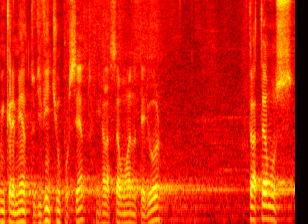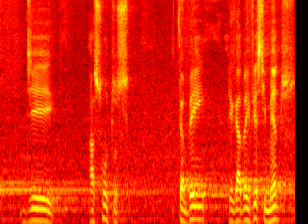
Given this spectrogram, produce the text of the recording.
um incremento de 21% em relação ao ano anterior. Tratamos de assuntos também ligados a investimentos.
